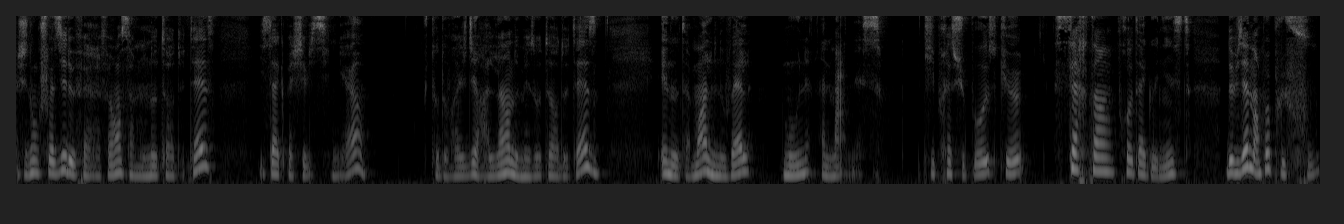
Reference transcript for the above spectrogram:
J'ai donc choisi de faire référence à mon auteur de thèse, Isaac Bashevis-Singer, plutôt devrais-je dire à l'un de mes auteurs de thèse, et notamment à la nouvelle Moon and Madness, qui présuppose que certains protagonistes deviennent un peu plus fous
